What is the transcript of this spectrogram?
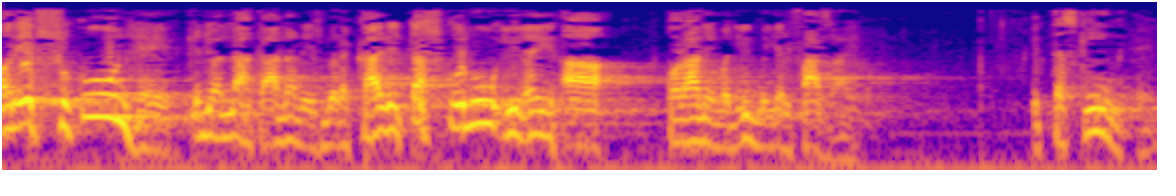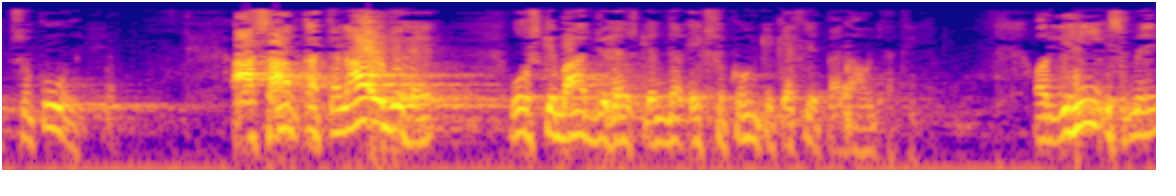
اور ایک سکون ہے کہ جو اللہ تعالیٰ نے اس میں رکھا ہے تسکنو الحا قرآن مجید میں یہ الفاظ آئے ایک تسکین ہے، سکون ہے۔ آساب کا تناؤ جو ہے، وہ اس کے بعد جو ہے، اس کے اندر ایک سکون کی کیفیت پیدا ہو جاتی ہے۔ اور یہی اس میں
